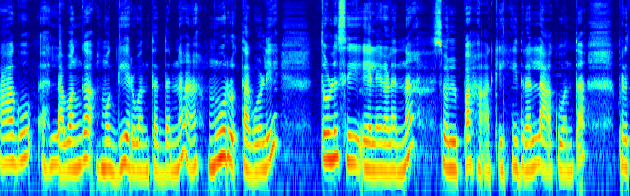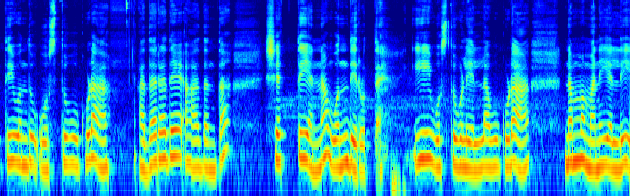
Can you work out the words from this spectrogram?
ಹಾಗೂ ಲವಂಗ ಮೊಗ್ಗಿ ಇರುವಂಥದ್ದನ್ನು ಮೂರು ತಗೊಳ್ಳಿ. ತುಳಸಿ ಎಲೆಗಳನ್ನು ಸ್ವಲ್ಪ ಹಾಕಿ, ಇದರಲ್ಲಿ ಹಾಕುವಂಥ ಪ್ರತಿಯೊಂದು ವಸ್ತುವು ಕೂಡ ಅದರದೇ ಆದಂಥ ಶಕ್ತಿಯನ್ನು ಹೊಂದಿರುತ್ತೆ. ಈ ವಸ್ತುಗಳೆಲ್ಲವೂ ಕೂಡ ನಮ್ಮ ಮನೆಯಲ್ಲಿ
